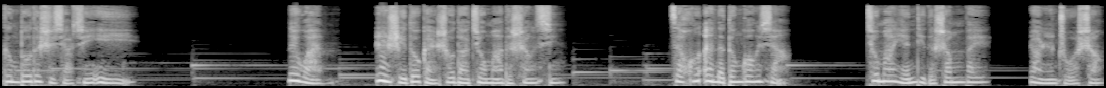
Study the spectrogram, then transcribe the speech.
更多的是小心翼翼。那晚，任谁都感受到舅妈的伤心。在昏暗的灯光下，舅妈眼底的伤悲让人灼伤。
